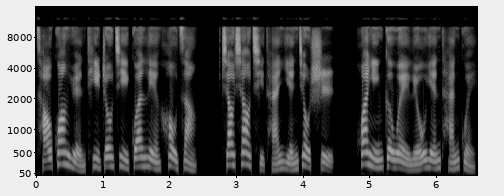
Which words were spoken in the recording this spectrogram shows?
曹光远替周记官殓厚葬。潇潇起谈研究室。欢迎各位留言谈鬼。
